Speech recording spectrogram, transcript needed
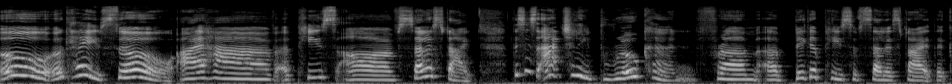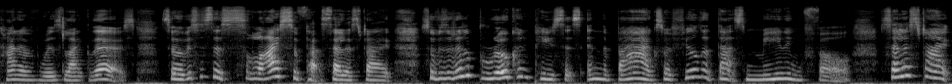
Oh, okay, so I have a piece of celestite. This is actually broken from a bigger piece of celestite that kind of was like this. So this is a slice of that celestite. So there's a little broken piece that's in the bag. So I feel that that's meaningful. Celestite,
